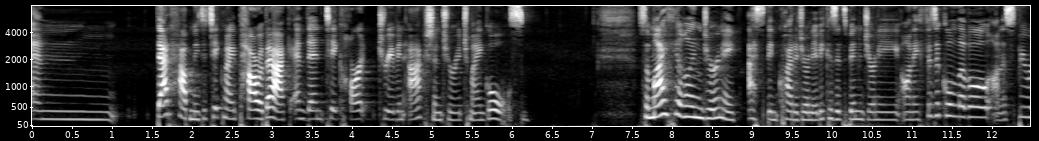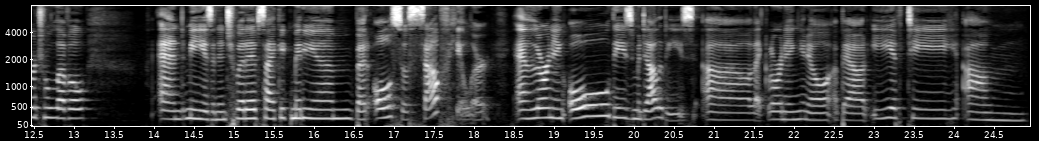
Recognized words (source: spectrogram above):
And that helped me to take my power back and then take heart driven action to reach my goals. So, my healing journey has been quite a journey because it's been a journey on a physical level, on a spiritual level, and me as an intuitive psychic medium, but also self healer and learning all these modalities, uh, like learning, you know, about EFT, um,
